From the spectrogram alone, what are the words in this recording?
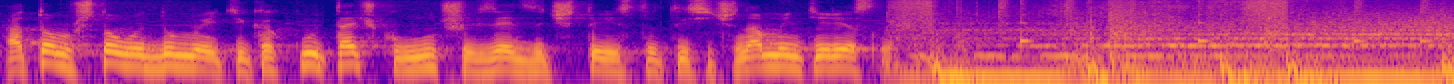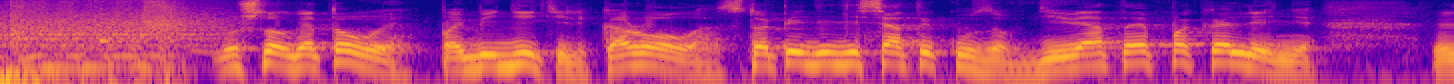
о том, что вы думаете, какую тачку лучше взять за 400 тысяч. Нам интересно. Ну что, готовы? Победитель, Corolla, 150 кузов, девятое поколение. Э,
